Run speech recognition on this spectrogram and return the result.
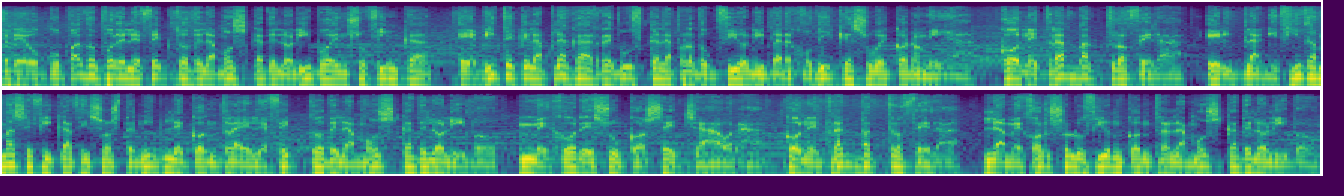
Preocupado por el efecto de la mosca del olivo en su finca, evite que la plaga reduzca la producción y perjudique su economía. Con Etrap Bactrocera, el plaguicida más eficaz y sostenible contra el efecto de la mosca del olivo. Mejore su cosecha ahora. Con Etrap Bactrocera, la mejor solución contra la mosca del olivo.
